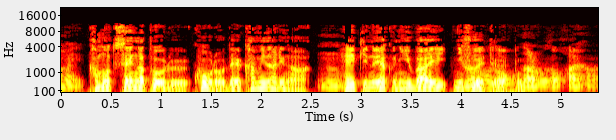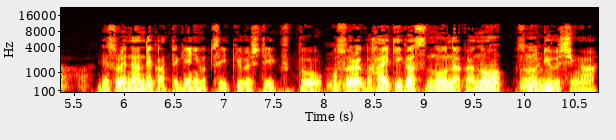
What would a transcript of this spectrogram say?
はい。貨物船が通る航路で雷がうん。平均の約2倍に増えてると。なるほど。なるほどはいはいはで、それなんでかって原因を追求していくと、うんおそらく排気ガスの中のその粒子が。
